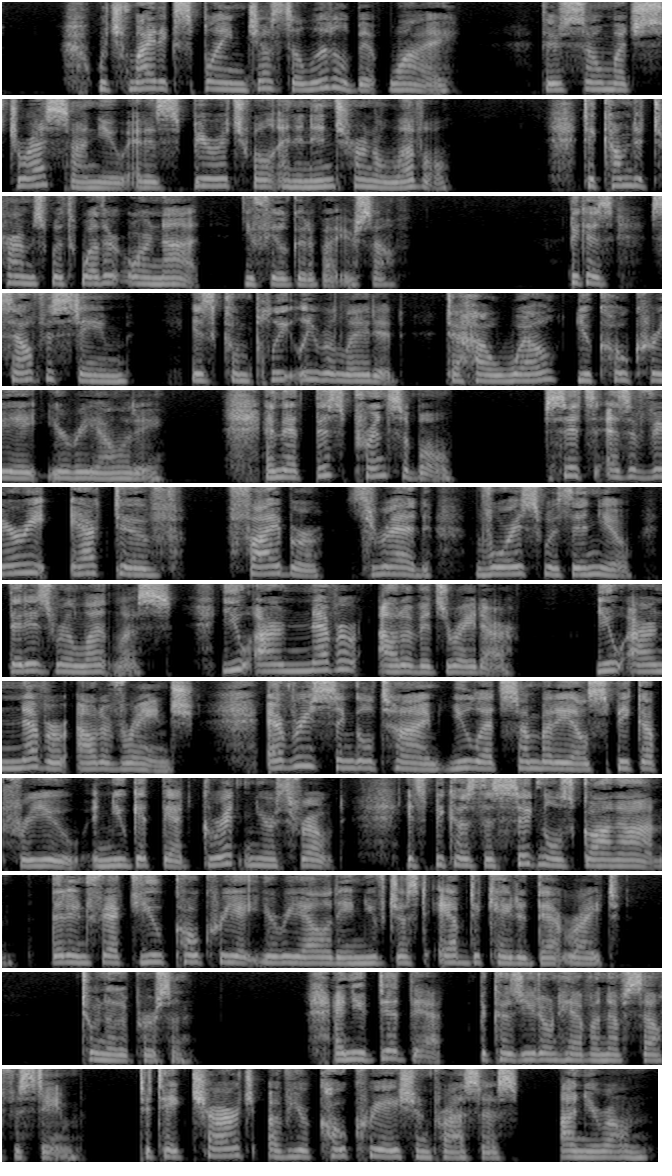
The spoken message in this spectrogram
which might explain just a little bit why there's so much stress on you at a spiritual and an internal level to come to terms with whether or not you feel good about yourself. Because self esteem is completely related to how well you co create your reality. And that this principle sits as a very active fiber, thread, voice within you that is relentless. You are never out of its radar. You are never out of range. Every single time you let somebody else speak up for you and you get that grit in your throat, it's because the signal's gone on that in fact you co create your reality and you've just abdicated that right to another person. And you did that because you don't have enough self esteem to take charge of your co creation process on your own.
